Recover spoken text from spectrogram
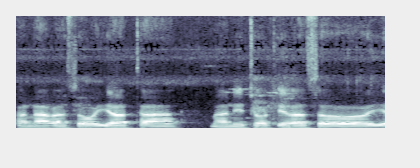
ปนาราโสยะถา มานิโชติราโสย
